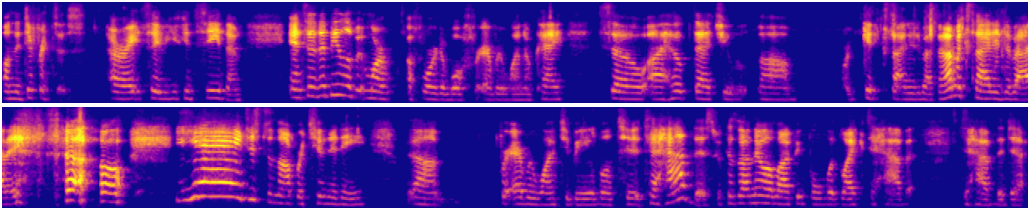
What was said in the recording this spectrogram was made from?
on the differences. All right, so you can see them. And so they'll be a little bit more affordable for everyone. Okay, so I hope that you um, or get excited about that. I'm excited about it. So, yay! Just an opportunity um, for everyone to be able to to have this because I know a lot of people would like to have it to have the deck.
